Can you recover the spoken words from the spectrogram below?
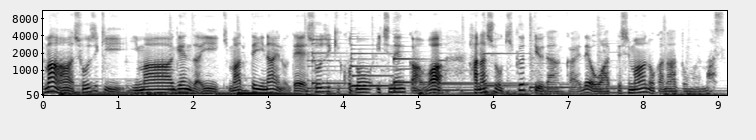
まあ正直今現在決まっていないので正直この1年間は話を聞くっていう段階で終わってしまうのかなと思います。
